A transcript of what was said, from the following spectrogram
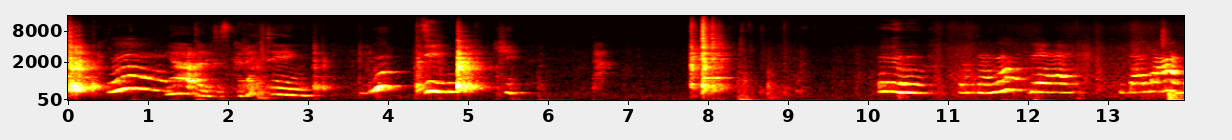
Yeah, Alex is collecting. Here. Schokolade. Schokolade.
